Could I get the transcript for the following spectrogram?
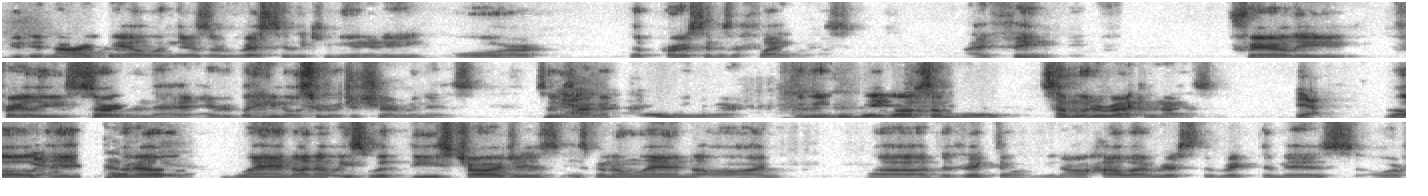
you deny bail when there's a risk to the community or the person is a flight risk. I think fairly fairly certain that everybody knows who Richard Sherman is. So he's Yeah. not going to go anywhere. I mean, if he did go somewhere, someone who recognize him. Yeah. So Yeah, it's going to land on, at least with these charges, it's going to land on uh, the victim, you know, how at risk the victim is or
